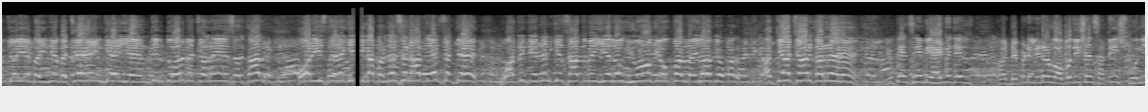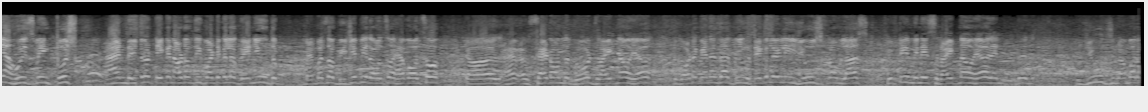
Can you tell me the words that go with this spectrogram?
अब जो ये महीने बचे हैं इनके ये अंतिम दौर में चल रही है सरकार और इस तरह की का का प्रदर्शन आप देख सकते हैं। वाटर कैनन के साथ में ये लोग युवाओं के ऊपर, महिलाओं के ऊपर अत्याचार कर रहे हैं। You can see behind me there deputy leader of opposition Satish Poonia who is being push and you know taken out of the particular venue the members of BJP also have also set on the roads right now here the water cannons are being regularly used from last 15 minutes right now here and huge number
